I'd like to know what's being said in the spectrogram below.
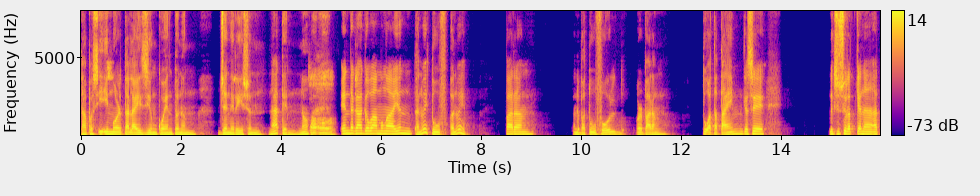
Tapos i-immortalize yung kwento ng generation natin, no? oo. And nagagawa mo nga yun, ano eh, two, ano eh, parang, ano ba, twofold? Or parang two at a time? Kasi, nagsusulat ka na at,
